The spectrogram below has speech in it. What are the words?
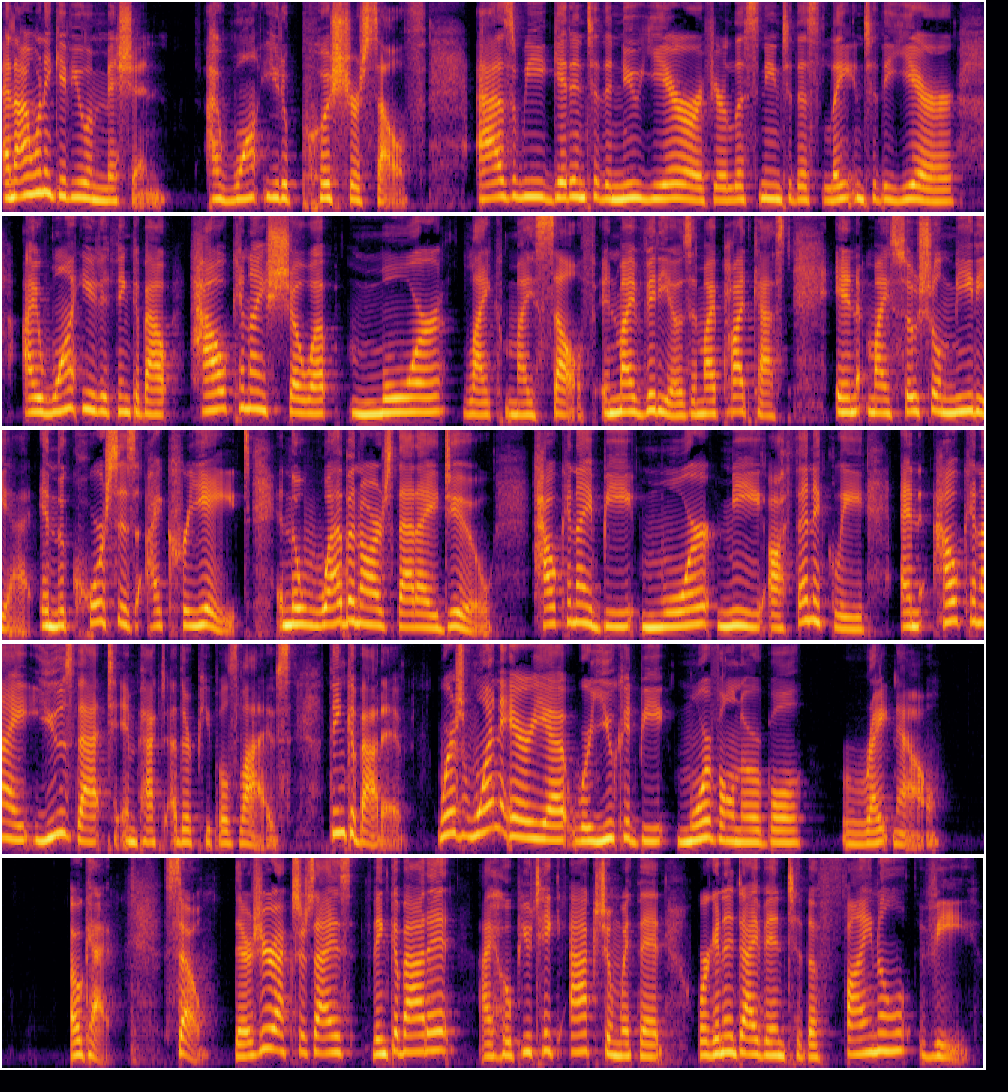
And I want to give you a mission. I want you to push yourself. As we get into the new year, or if you're listening to this late into the year, I want you to think about how can I show up more like myself in my videos, in my podcast, in my social media, in the courses I create, in the webinars that I do. How can I be more me authentically? And how can I use that to impact other people's lives? Think about it. Where's one area where you could be more vulnerable right now? Okay, so there's your exercise. Think about it. I hope you take action with it. We're going to dive into the final V.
